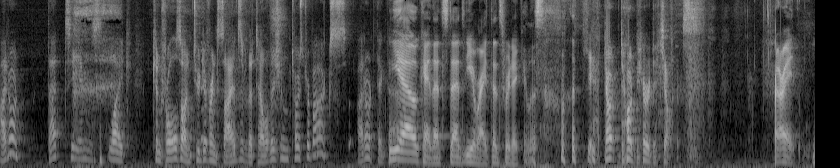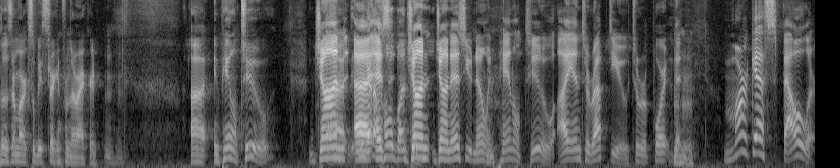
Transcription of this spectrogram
I don't. That seems like controls on two different sides of the television toaster box. I don't think that. Yeah. Okay. That's that. You're right. That's ridiculous. Yeah. Don't don't be ridiculous. All right, those remarks will be stricken from the record. Uh, in panel two, John, Uh, uh, we got a as John, John, as you know, in panel two, I interrupt you to report that Mm-hmm. Mark S. Fowler,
